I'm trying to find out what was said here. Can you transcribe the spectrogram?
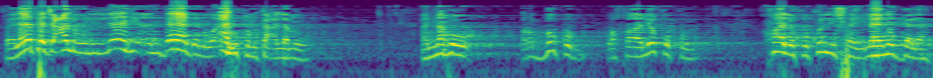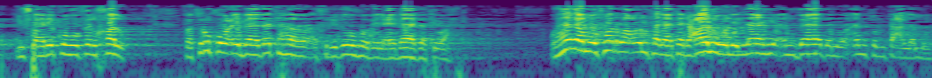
فلا تجعلوا لله أندادا وأنتم تعلمون. أنه ربكم وخالقكم خالق كل شيء لا ند له يشاركه في الخلق. فاتركوا عبادتها وأفردوه بالعبادة وحده. وهذا مفرع فلا تجعلوا لله أندادا وأنتم تعلمون.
